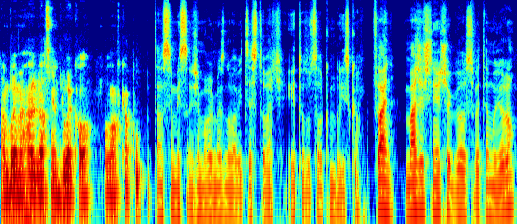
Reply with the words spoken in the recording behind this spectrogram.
tam budeme hľadať vlastne druhé kolo Slovnaft Cupu. Tam si myslím, že môžeme znova vycestovať. Je to tu celkom blízko. Fajn. Máš ešte niečo k Svetému Juru?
